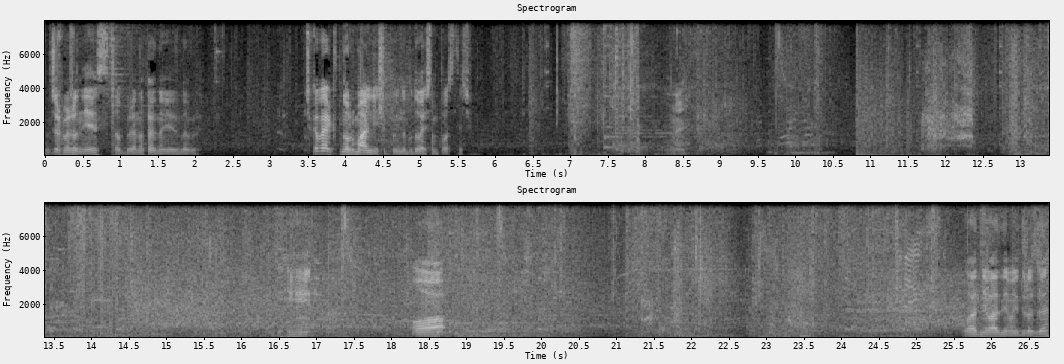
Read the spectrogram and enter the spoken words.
Chociaż może nie jest dobry, na pewno nie jest dobry. Ciekawe jak normalnie się powinno budować tą postać. Nie. O! Ładnie, ładnie, moi drodzy.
